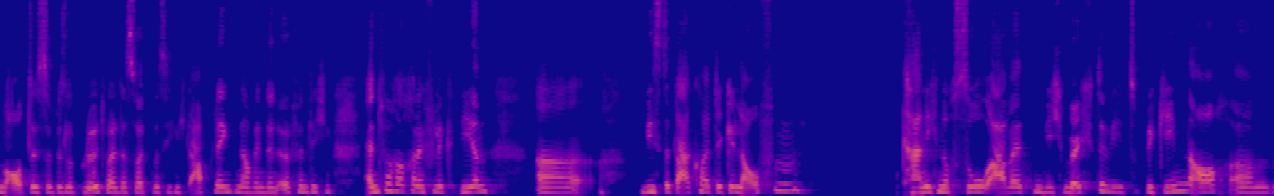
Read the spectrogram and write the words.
im Auto ist ein bisschen blöd, weil da sollte man sich nicht ablenken, aber in den öffentlichen einfach auch reflektieren, äh, wie ist der Tag heute gelaufen? Kann ich noch so arbeiten, wie ich möchte, wie zu Beginn auch? Ähm,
